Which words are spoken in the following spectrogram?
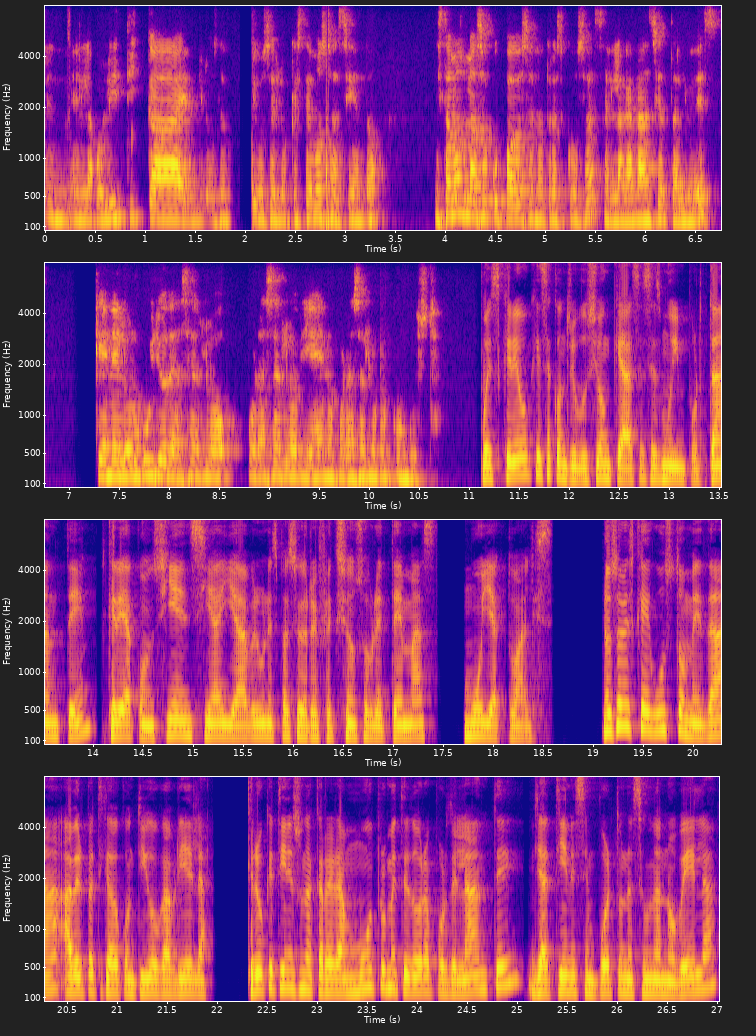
en, en la política, en los negocios, en lo que estemos haciendo. Estamos más ocupados en otras cosas, en la ganancia tal vez, que en el orgullo de hacerlo por hacerlo bien o por hacerlo con gusto pues creo que esa contribución que haces es muy importante, crea conciencia y abre un espacio de reflexión sobre temas muy actuales. No sabes qué gusto me da haber platicado contigo, Gabriela. Creo que tienes una carrera muy prometedora por delante, ya tienes en puerto una segunda novela.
